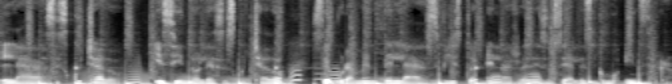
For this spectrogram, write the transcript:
la has escuchado y si no la has escuchado seguramente la has visto en las redes sociales como Instagram.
